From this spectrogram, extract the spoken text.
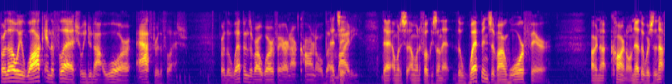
For though we walk in the flesh, we do not war after the flesh. For the weapons of our warfare are not carnal, but that's mighty. It. That I want to I want to focus on that. The weapons of our warfare are not carnal. In other words, they're not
